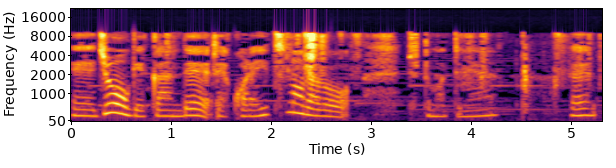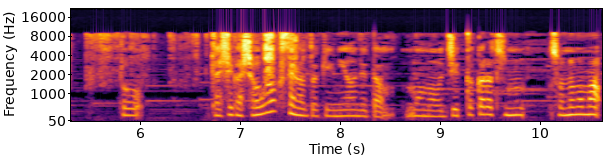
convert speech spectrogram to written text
えー、上下巻で、え、これいつのだろうちょっと待ってね。えっと、私が小学生の時に読んでたものを実家からそのそのまま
